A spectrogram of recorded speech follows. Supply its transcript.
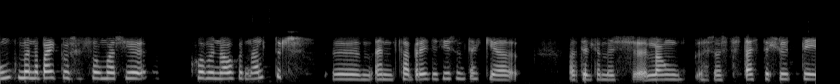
ungmennabækur þó maður sé komin á ákveðin aldur um, en það breytir því samt ekki að, að til dæmis lang, stærsti hluti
